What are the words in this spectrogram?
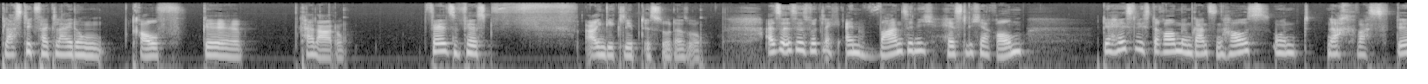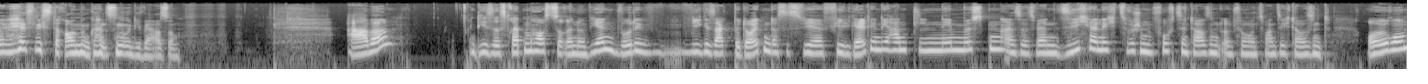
Plastikverkleidung drauf, ge, keine Ahnung, felsenfest eingeklebt ist oder so. Also es ist wirklich ein wahnsinnig hässlicher Raum. Der hässlichste Raum im ganzen Haus und, ach was, der hässlichste Raum im ganzen Universum. Aber dieses Treppenhaus zu renovieren würde, wie gesagt, bedeuten, dass wir viel Geld in die Hand nehmen müssten. Also es wären sicherlich zwischen 15.000 und 25.000 Euro,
